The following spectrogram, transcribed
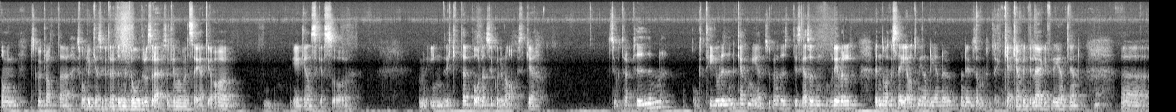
om vi ska vi prata liksom olika psykoterapimetoder och sådär, så kan man väl säga att jag är ganska så men, inriktad på den psykodynamiska psykoterapin och teorin kanske mer, psykoanalytiska. Alltså, och det är väl, jag vet inte om man ska säga något mer om det nu, men det är liksom, kanske inte läge för det egentligen. Eh,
